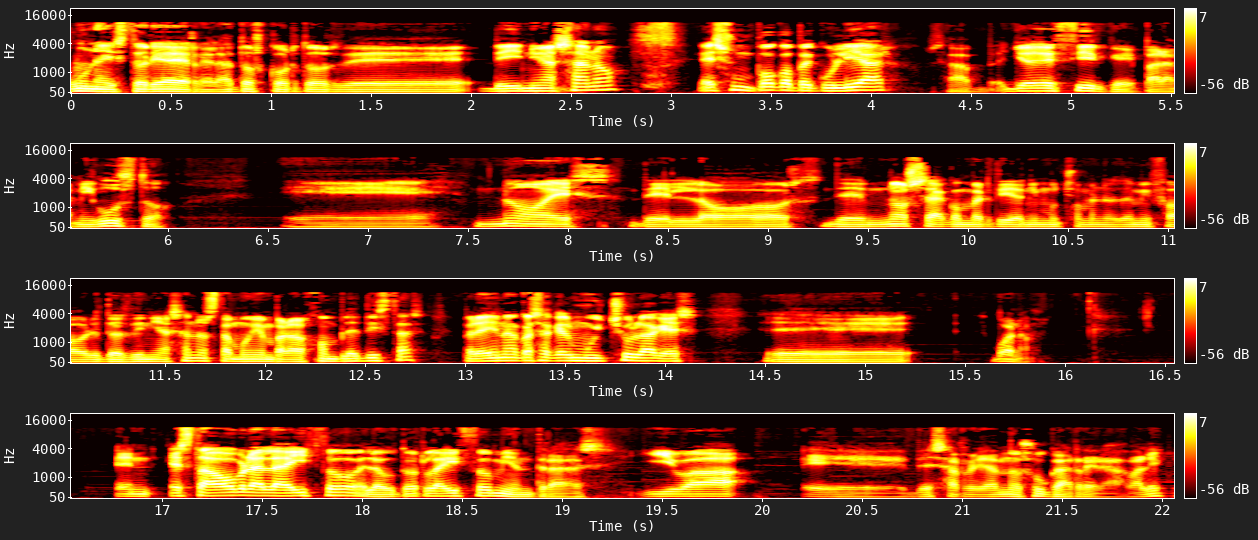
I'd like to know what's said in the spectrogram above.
una historia de relatos cortos de, de Inio. Es un poco peculiar. O sea, yo decir que, para mi gusto, eh, no es de los. De, no se ha convertido ni mucho menos de mis favoritos de Iñasano, está muy bien para los completistas. Pero hay una cosa que es muy chula que es. Eh, bueno, en esta obra la hizo, el autor la hizo mientras iba eh, desarrollando su carrera, ¿vale?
